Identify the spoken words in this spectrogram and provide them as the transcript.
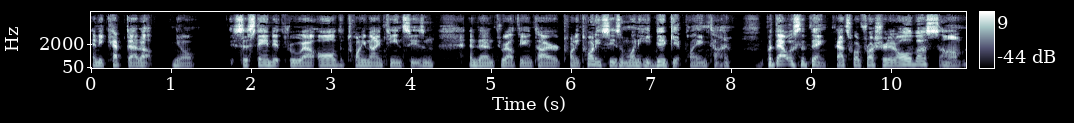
and he kept that up you know sustained it throughout all the 2019 season and then throughout the entire 2020 season when he did get playing time. But that was the thing. That's what frustrated all of us. Um,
